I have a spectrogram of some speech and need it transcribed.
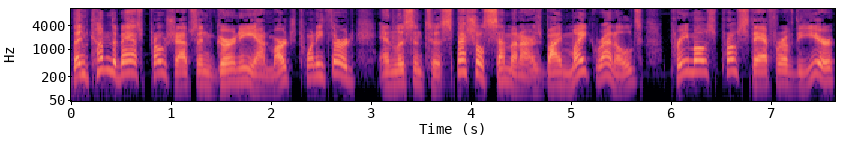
Then come to Bass Pro Shops in Gurnee on March 23rd and listen to special seminars by Mike Reynolds, Primos Pro Staffer of the Year,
